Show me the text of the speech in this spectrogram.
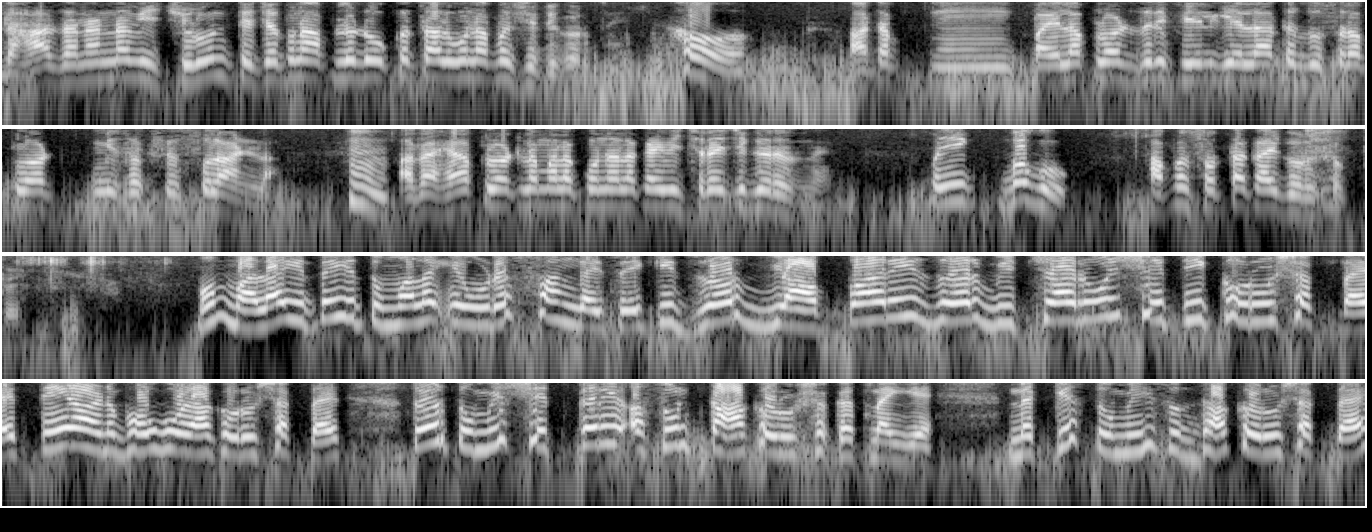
दहा जणांना विचारून त्याच्यातून आपलं डोकं चालवून आपण शेती करतोय. हो. आता हम्म, पहिला प्लॉट जरी फेल गेला तर दुसरा प्लॉट मी सक्सेसफुल आणला. हम्म. आता ह्या प्लॉटला मला कोणाला काही विचारायची गरज नाही. म्हणजे बघू. आपण स्वतः काय करू शकतोय? मग मला इथे तुम्हाला एवढंच सांगायचंय की जर व्यापारी जर विचारून शेती करू शकतायत ते अनुभव गोळा करू शकतायत तर तुम्ही शेतकरी असून का करू शकत नाहीये? नक्कीच तुम्ही सुद्धा करू शकताय.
